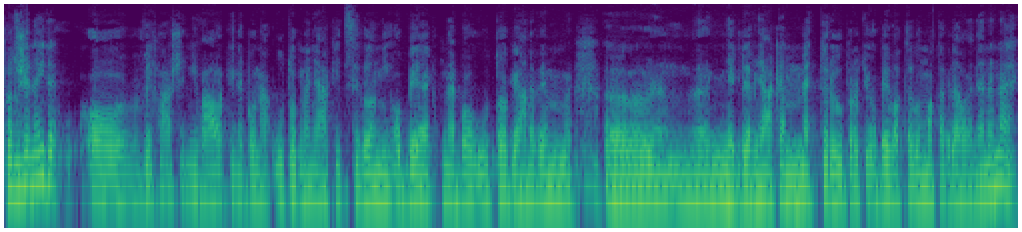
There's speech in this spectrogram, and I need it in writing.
Protože nejde o vyhlášení války nebo na útok na nějaký civilní objekt nebo útok, já nevím, eh, někde v nějakém metru proti obyvatelům a tak dále. Ne, ne, ne.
